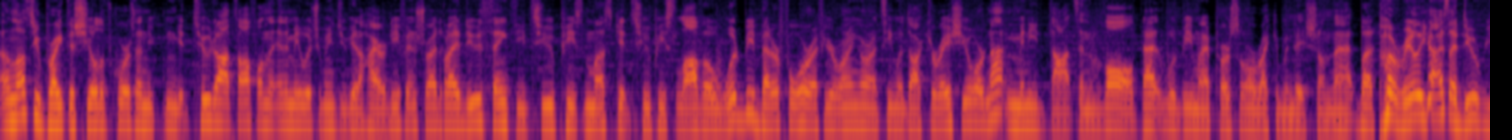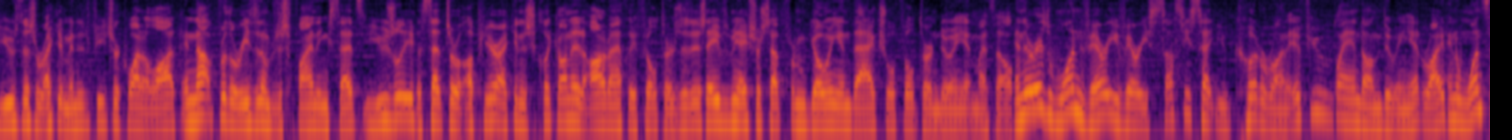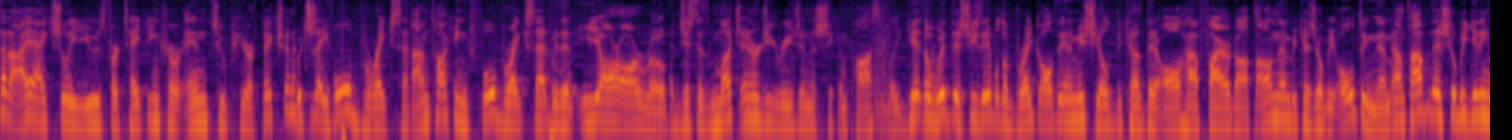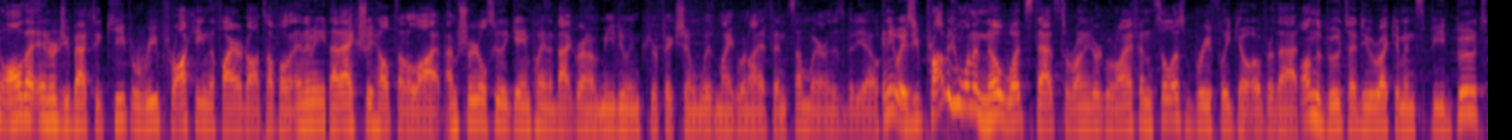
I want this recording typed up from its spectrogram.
unless you break the shield, of course, then you can get two dots off on the enemy, which means you get a higher defense shred. But I do think the two-piece musket, two-piece lava would be better for if you're running on a team with Dr. Ratio or not many dots involved. That would be my personal recommendation on that. But, but really, guys, I do use this recommended feature quite a lot, and not for the reason of just finding sets. Usually, the sets up here. I can just click on it, it automatically filters. It just saves me extra steps from going in the actual filter and doing it myself. And there is one very, very sussy set you could run if you planned on doing it, right? And one set I actually use for taking her into Pure Fiction, which is a full break set. I'm talking full break set with an ERR rope, just as much energy regen as she can possibly get. So with this, she's able to break all the enemy shields because they all have fire dots on them because you'll be ulting them. And on top of this, she'll be getting all that energy back to keep reprocking the fire dots off on the enemy. That actually helps out a lot. I'm sure you'll see the gameplay in the background of me doing Pure Fiction with my Guinaifen somewhere in this video. Anyways, you probably want to know what stats to run your Guinaifen, so let's briefly go over that. On the boots, I do recommend speed boots.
